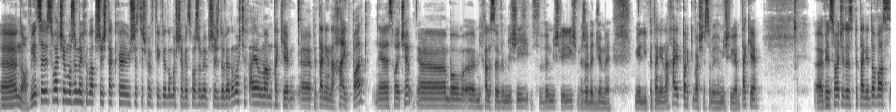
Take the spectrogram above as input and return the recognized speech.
E, no, więc e, słuchajcie, możemy chyba przejść tak, e, już jesteśmy w tych wiadomościach, więc możemy przejść do wiadomościach, a ja mam takie e, pytanie na Hyde Park, e, słuchajcie, e, bo Michale sobie wymyśli, wymyśliliśmy, że będziemy mieli pytanie na Hyde Park i właśnie sobie wymyśliłem takie. Więc słuchajcie, to jest pytanie do Was,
